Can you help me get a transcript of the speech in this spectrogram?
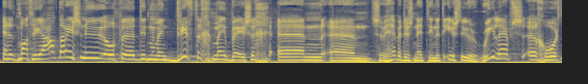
En het materiaal, daar is ze nu op eh, dit moment driftig mee bezig. En eh, ze hebben dus net in het eerste uur Relapse eh, gehoord.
